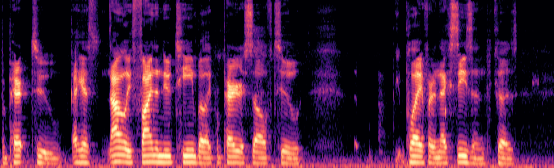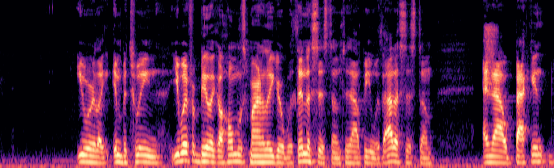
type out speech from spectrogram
prepare to I guess not only find a new team but like prepare yourself to play for the next season because you were like in between you went from being like a homeless minor leaguer within a system to now being without a system and now back in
